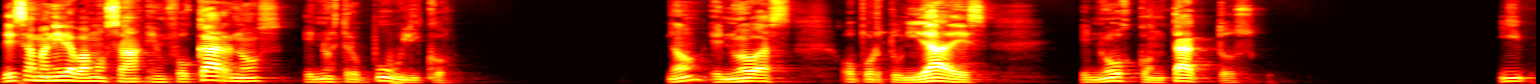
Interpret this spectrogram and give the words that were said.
De esa manera vamos a enfocarnos en nuestro público, ¿no? En nuevas oportunidades, en nuevos contactos. ¿Y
